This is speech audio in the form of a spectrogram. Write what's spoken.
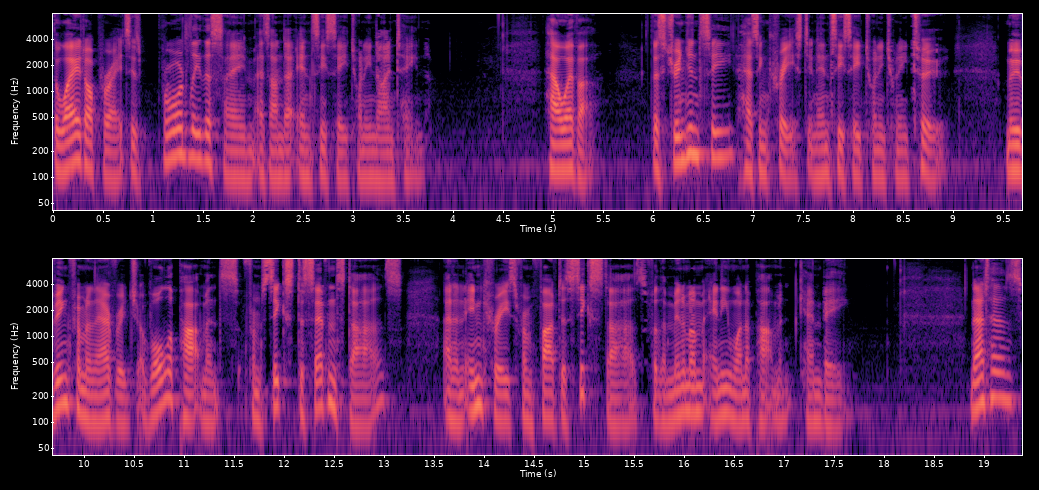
the way it operates is broadly the same as under NCC 2019. However, the stringency has increased in NCC 2022, moving from an average of all apartments from 6 to 7 stars and an increase from 5 to 6 stars for the minimum any one apartment can be. NatHERS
